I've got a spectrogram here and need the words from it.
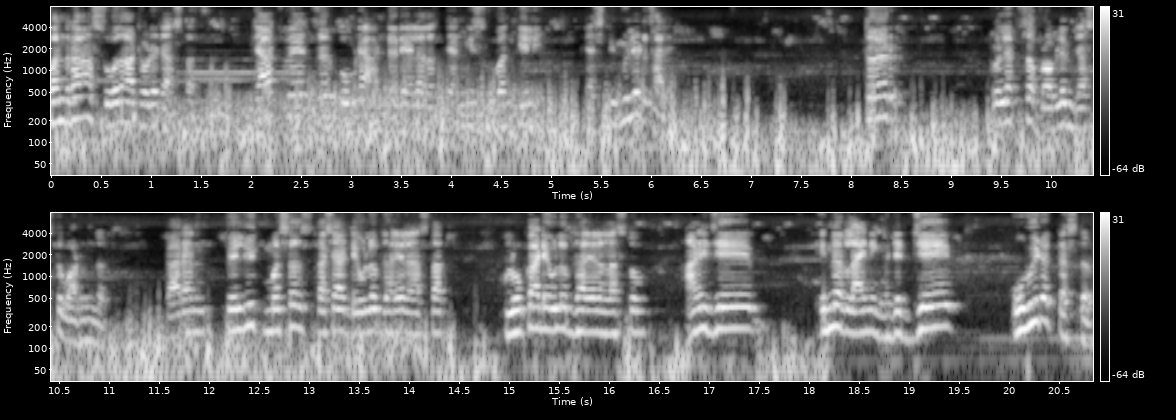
पंधरा सोळा आठवड्याच्या असतात त्याच वेळेस जर कोंबड्या अंड द्यायला त्यांनी सुरुवात केली त्या स्टिम्युलेट झाल्या. तर प्रोलॅप्सचा प्रॉब्लेम जास्त वाढून जातो. कारण पेल्विक मसल्स कशा डेव्हलप झालेल्या नसतात क्लोका डेव्हलप झालेला नसतो आणि जे इनर लायनिंग म्हणजे जे ओविडक्ट असतं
